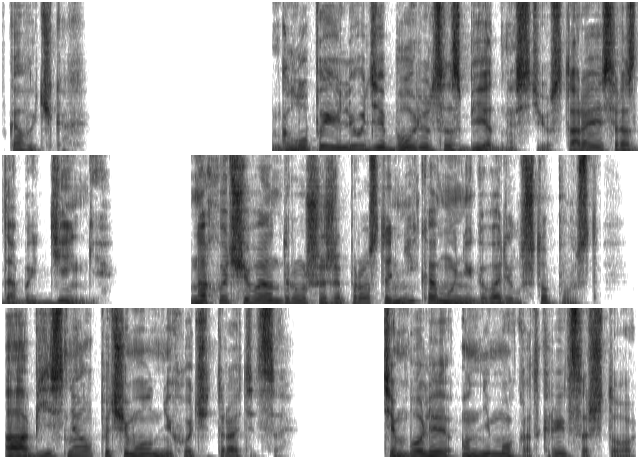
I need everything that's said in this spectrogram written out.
в кавычках. Глупые люди борются с бедностью, стараясь раздобыть деньги. Находчивый Андрюша же просто никому не говорил, что пуст, а объяснял, почему он не хочет тратиться. Тем более он не мог открыться, что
